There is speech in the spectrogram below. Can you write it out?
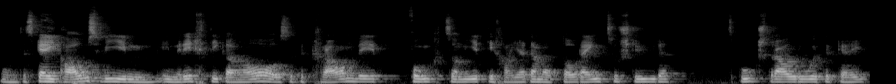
Und es geht alles wie im, im richtigen an. Also der Kran wird funktioniert, ich kann jeden Motor einzusteuern das Bugstrahlruder geht,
